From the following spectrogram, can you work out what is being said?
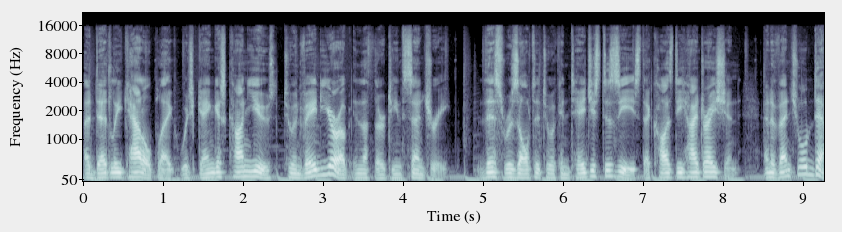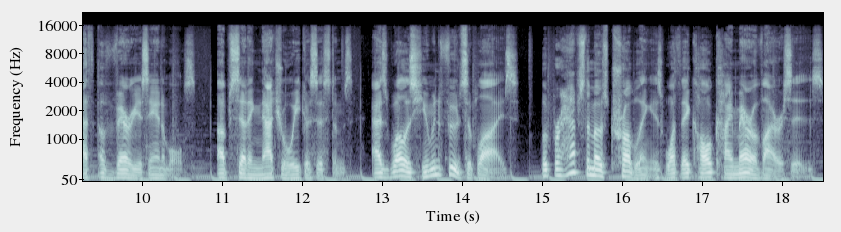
a deadly cattle plague which Genghis Khan used to invade Europe in the 13th century. This resulted to a contagious disease that caused dehydration and eventual death of various animals, upsetting natural ecosystems, as well as human food supplies. But perhaps the most troubling is what they call chimera viruses.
